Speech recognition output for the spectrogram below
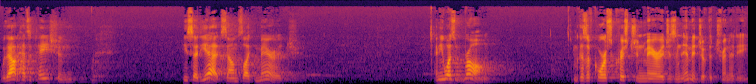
Without hesitation, he said, Yeah, it sounds like marriage. And he wasn't wrong. Because, of course, Christian marriage is an image of the Trinity.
